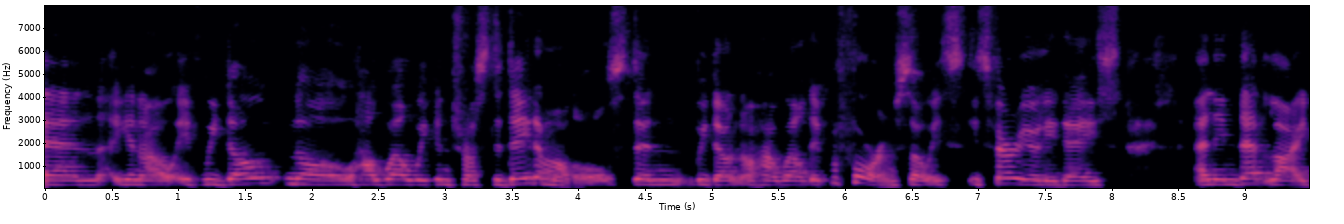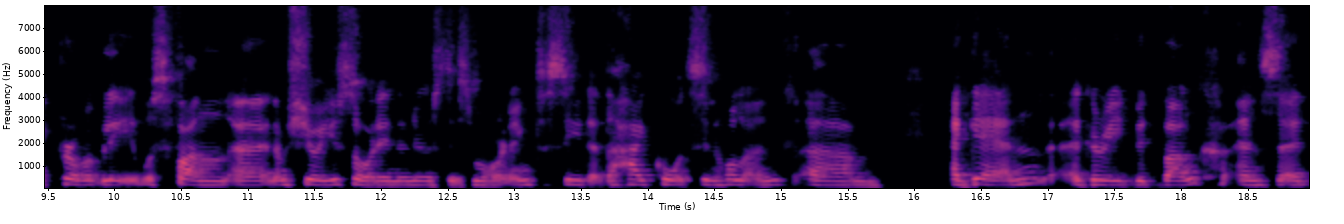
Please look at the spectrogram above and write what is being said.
And you know, if we don't know how well we can trust the data models, then we don't know how well they perform. So it's it's very early days. And in that light, probably it was fun, uh, and I'm sure you saw it in the news this morning to see that the high courts in Holland um, again agreed with bunq and said,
